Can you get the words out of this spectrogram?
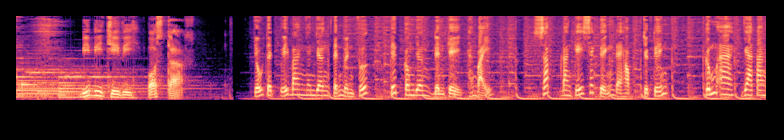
BBTV Postcard Chủ tịch Ủy ban Nhân dân tỉnh Bình Phước tiếp công dân định kỳ tháng 7. Sắp đăng ký xét tuyển đại học trực tuyến. Cúm A gia tăng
